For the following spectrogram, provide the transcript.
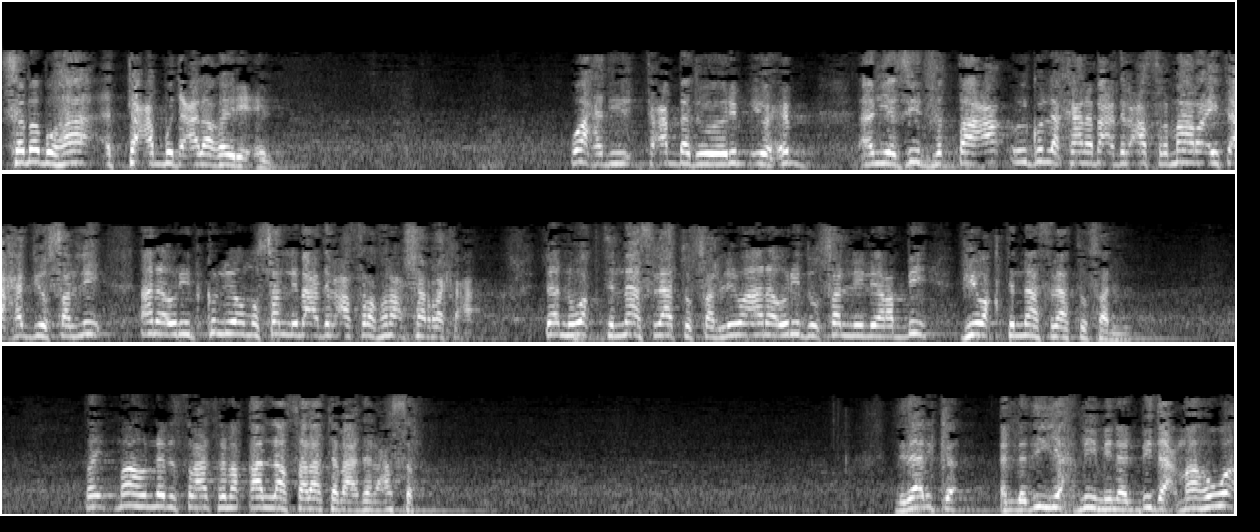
سببها التعبد على غير علم. واحد يتعبد ويحب أن يزيد في الطاعة ويقول لك أنا بعد العصر ما رأيت أحد يصلي أنا أريد كل يوم أصلي بعد العصر 12 ركعة. لأن وقت الناس لا تصلي وأنا أريد أصلي لربي في وقت الناس لا تصلي. طيب ما هو النبي صلى الله عليه وسلم قال لا صلاة بعد العصر؟ لذلك الذي يحمي من البدع ما هو؟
